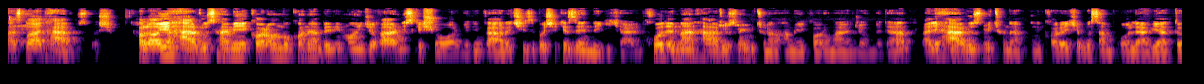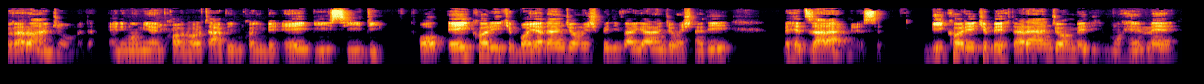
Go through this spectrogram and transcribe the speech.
پس باید هر روز باشه. حالا آیا هر روز همه کارام بکنم؟ ببین ما اینجا قرار نیست که شعار بدیم. قرار چیزی باشه که زندگی کردیم. خود من هر روز نمی‌تونم همه کارامو انجام بدم ولی هر روز می‌تونم اون کارهایی که واسم اولویت داره رو انجام بدم. یعنی ما میایم کارها رو تبدیل می‌کنیم به A B C D. خب A کاری که باید انجامش بدی و اگر انجامش ندی بهت ضرر می‌رسه. B کاریه که بهتره انجام بدی مهمه.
